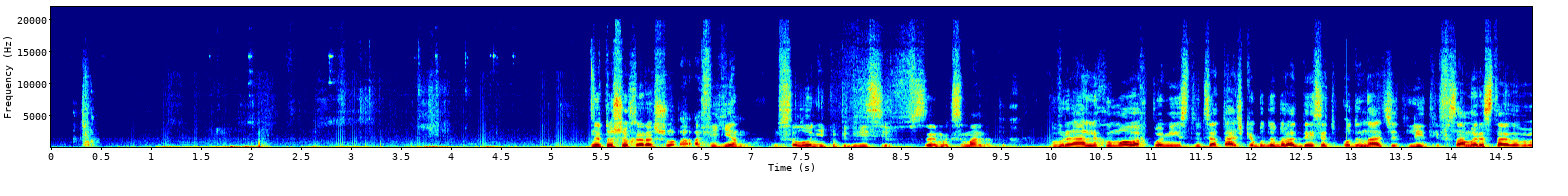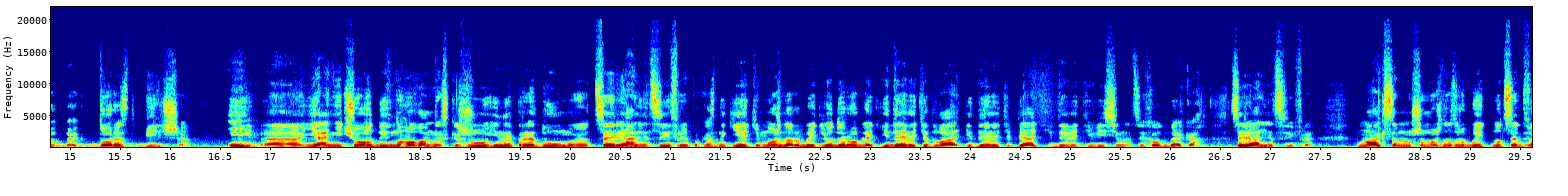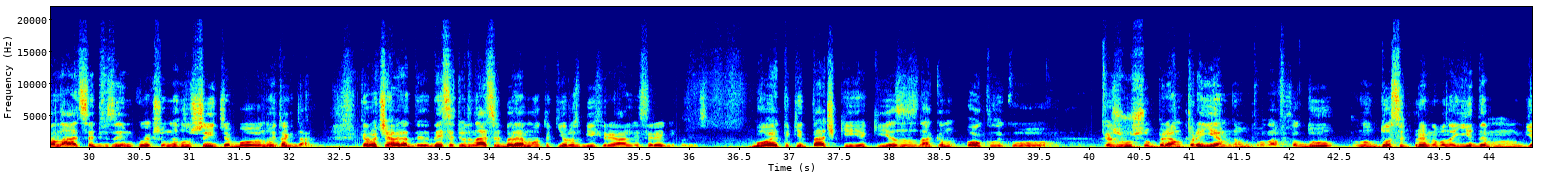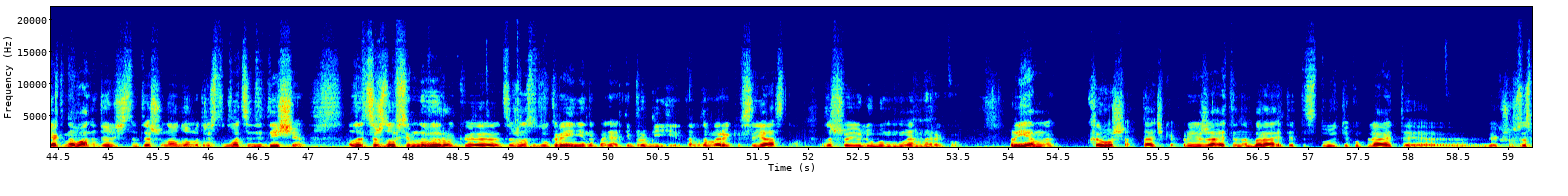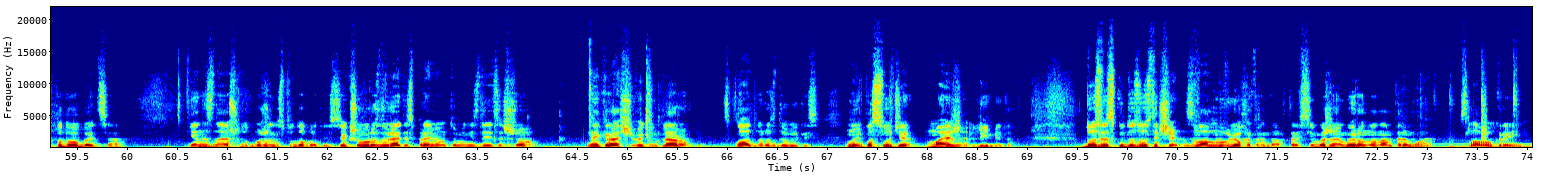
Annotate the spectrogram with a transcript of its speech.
Не то, що хорошо, а офігенно. І в салоні, і по підвісі все максимально тихо. В реальних умовах по місту ця тачка буде брати 10-11 літрів. Саме рестайловий Outback, дорест більше. І е, я нічого дивного вам не скажу і не придумую. Це реальні цифри і показники, які можна робити. Люди роблять і 9,2, і 9,5, і 9,8 на цих аутбеках. Це реальні цифри. Максимум, що можна зробити, ну це 12 взимку, якщо не глушить, або ну і так далі. Коротше говоря, 10-11 беремо такий розбіг реальний середній по місту. Бувають такі тачки, які я за знаком оклику кажу, що прям приємна. От вона в ходу, ну досить приємна. Вона їде як нова, не дивлячись на те, що на одометрі 122 тисячі. Але це ж зовсім не вирок. е, Це ж у нас тут в Україні непонятні пробіги. Там з Америки все ясно. За що і любимо ми Америку. Приємна, хороша тачка. Приїжджайте, набирайте, тестуйте, купляйте, е, якщо все сподобається. Я не знаю, що тут може не сподобатись. Якщо ви роздивляєтесь преміум, то мені здається, що найкращого екземпляру складно роздивитись. Ну і по суті, майже лімітед. До зв'язку, до зустрічі. З вами був Льоха Трендав. Та всім бажаю миру, але нам перемоги. Слава Україні!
